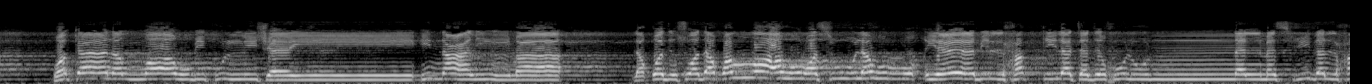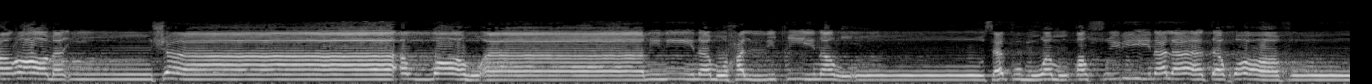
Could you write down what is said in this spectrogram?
وكان الله بكل شيء عليما. لقد صدق الله رسوله الرؤيا بالحق لتدخلن المسجد الحرام إن شاء الله آمنين محلقين رؤوسكم ومقصرين لا تخافون.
